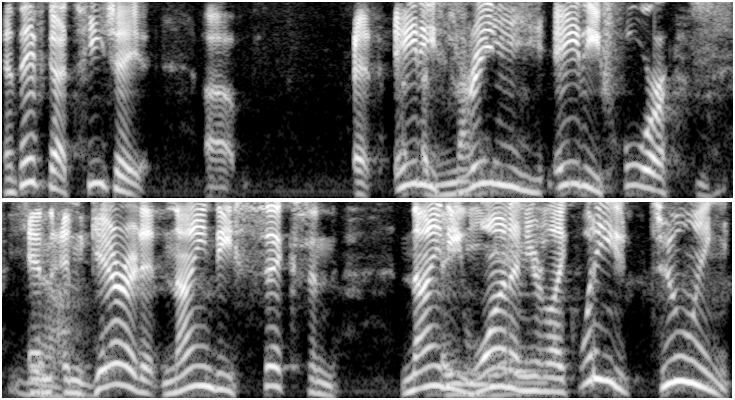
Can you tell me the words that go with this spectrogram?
and they've got TJ uh, at 83, 84, and, and Garrett at 96 and 91. And you're like, what are you doing?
